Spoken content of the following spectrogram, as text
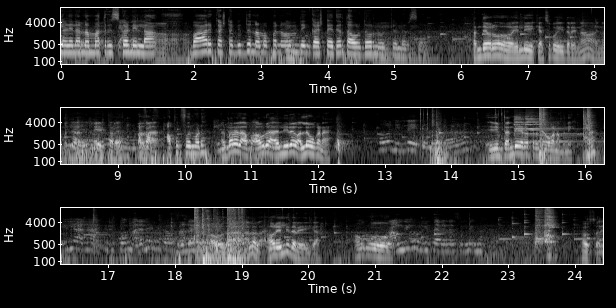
ಕೇಳಿಲ್ಲ ನಮ್ಮ ಹತ್ರ ಇಸ್ಕೊಂಡಿಲ್ಲ. ಭಾರಿ ಕಷ್ಟ ಬಿದ್ದು ನಮ್ಮಪ್ಪ ನಮ್ದು ಹಿಂಗೆ ಕಷ್ಟ ಐತೆ ಅಂತ ಅವ್ರದವ್ರು ನೋಡ್ಕೊಂಡಾರ ಸರ್. ತಂದೆಯವರು ಎಲ್ಲಿ ಕೆಲ್ಸಕ್ಕೆ ಹೋಗಿದ್ದಾರೆ ಇನ್ನು? ಇನ್ನು ಬಂದಿಲ್ಲ. ಇಲ್ಲೇ ಇರ್ತಾರೆ. ಅಪ್ಪಗೆ ಫೋನ್ ಮಾಡು. ಬರಲ್ಲ ಅವರು ಅಲ್ಲಿರೋ ಅಲ್ಲೇ ಹೋಗೋಣ. ಫೋನ್ ಇಲ್ಲೇ ಐತೆ ನಿಮ್ಮ ತಂದೆ ಇರೋ ಹತ್ರನೇ ಹೋಗೋಣ ಬನ್ನಿ. ಹೌದಾ? ಅಲ್ಲಲ್ಲ ಅವ್ರು ಎಲ್ಲಿದ್ದಾರೆ ಈಗ? ಅವರು ಹೌದು ಸರ್.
